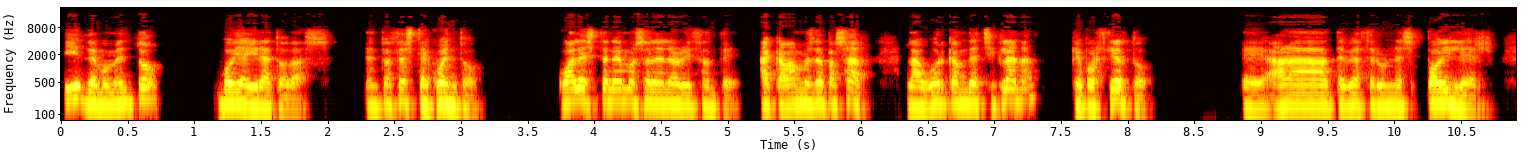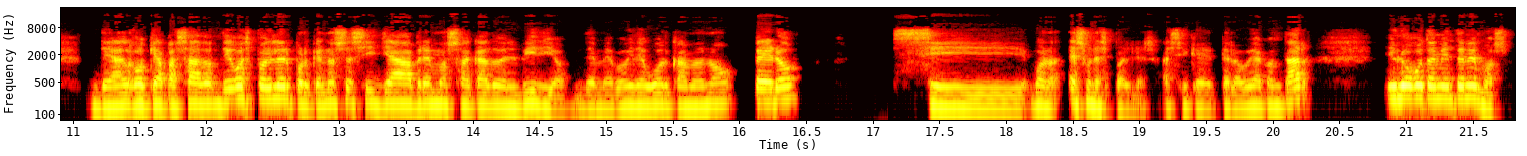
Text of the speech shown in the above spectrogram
y de momento voy a ir a todas. Entonces te cuento, ¿cuáles tenemos en el horizonte? Acabamos de pasar la WordCamp de Chiclana, que por cierto, eh, ahora te voy a hacer un spoiler de algo que ha pasado. Digo spoiler porque no sé si ya habremos sacado el vídeo de me voy de WordCamp o no, pero si, bueno, es un spoiler, así que te lo voy a contar. Y luego también tenemos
